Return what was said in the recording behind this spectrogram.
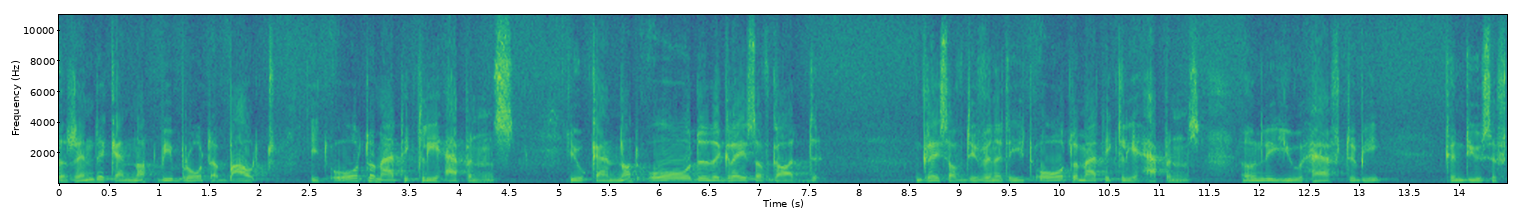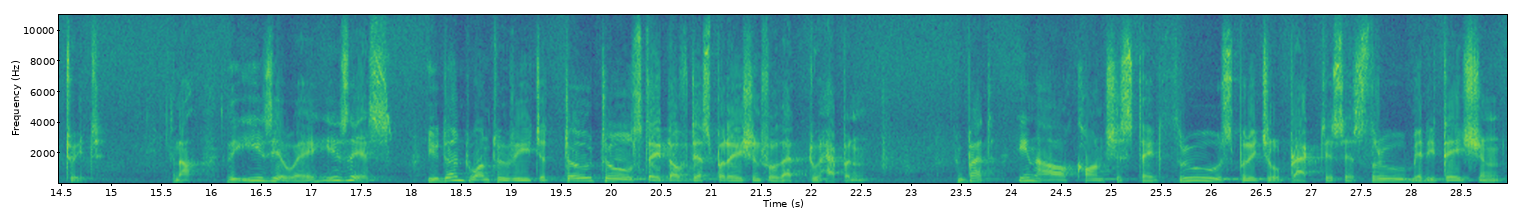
Surrender cannot be brought about, it automatically happens. You cannot order the grace of God, grace of divinity, it automatically happens. Only you have to be conducive to it. Now, the easier way is this you don't want to reach a total state of desperation for that to happen. But in our conscious state, through spiritual practices, through meditation,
